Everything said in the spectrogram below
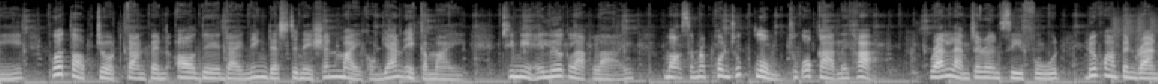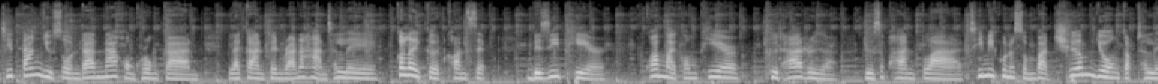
นี้ เพื่อตอบโจทย์การเป็น all day dining destination ใหม่ของย่านเอกมัย ที่มีให้เลือกหลากหลาย เหมาะสำหรับคนทุกกลุ่มทุกโอกาสเลยค่ะร้านแหลมเจริญซีฟู้ดด้วยความเป็นร้านที่ตั้งอยู่โซนด้านหน้าของโครงการ และการเป็นร้านอาหารทะเล ก็เลยเกิดคอนเซปต์ busy pier ความหมายของ pier คือท่าเรือ หรือสะพานปลาที่มีคุณสมบัติเชื่อมโยงกับทะเล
